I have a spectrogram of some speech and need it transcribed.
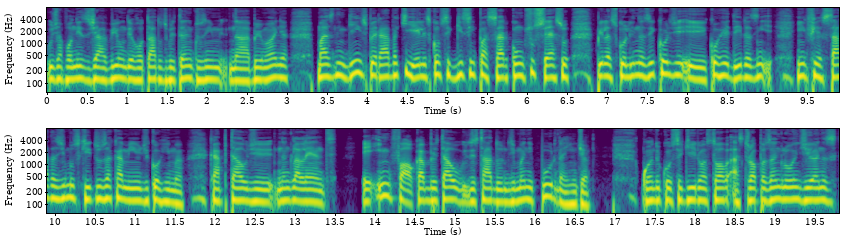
Os japoneses já haviam derrotado os britânicos em, na Birmania, mas ninguém esperava que eles conseguissem passar com sucesso pelas colinas e, e corredeiras infestadas de mosquitos a caminho de Kohima, capital de Nagaland, e Imphal, capital do estado de Manipur, na Índia. Quando conseguiram, as tropas anglo-indianas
